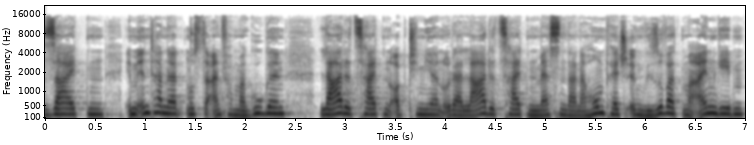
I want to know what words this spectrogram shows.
Testseiten. Im Internet musst du einfach mal googeln, Ladezeiten optimieren oder Ladezeiten messen deiner Homepage, irgendwie sowas mal eingeben.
